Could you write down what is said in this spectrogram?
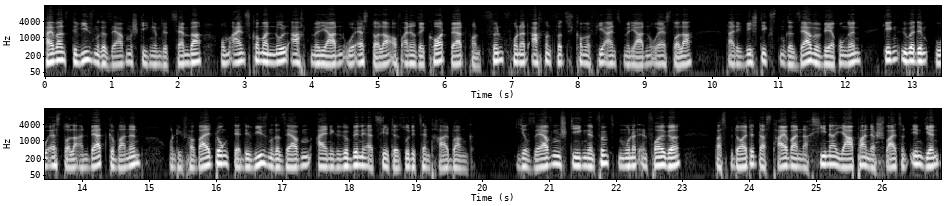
Taiwans Devisenreserven stiegen im Dezember um 1,08 Milliarden US-Dollar auf einen Rekordwert von 548,41 Milliarden US-Dollar, da die wichtigsten Reservewährungen gegenüber dem US-Dollar an Wert gewannen und die Verwaltung der Devisenreserven einige Gewinne erzielte, so die Zentralbank. Die Reserven stiegen den fünften Monat in Folge, was bedeutet, dass Taiwan nach China, Japan, der Schweiz und Indien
